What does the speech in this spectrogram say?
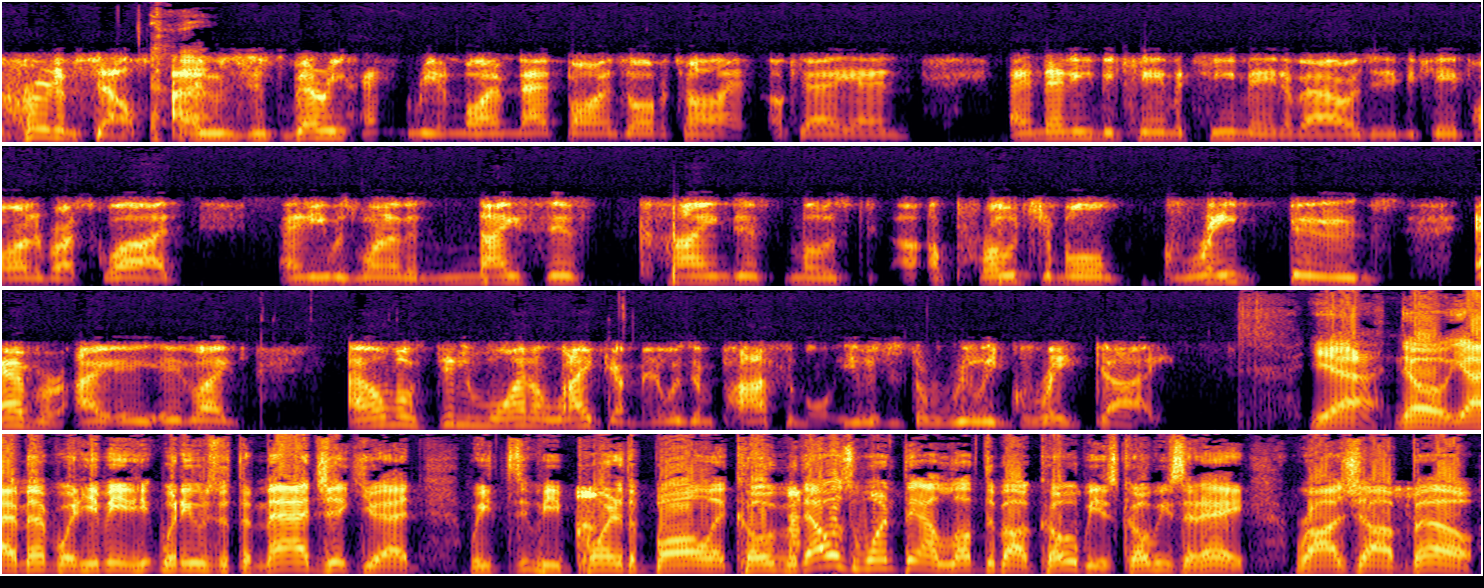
hurt himself. I was just very angry at Matt Barnes all the time. Okay, and and then he became a teammate of ours, and he became part of our squad, and he was one of the nicest, kindest, most uh, approachable, great dudes ever. I it, like I almost didn't want to like him. It was impossible. He was just a really great guy. Yeah, no, yeah, I remember when he mean when he was with the Magic. You had we we pointed the ball at Kobe, but that was one thing I loved about Kobe is Kobe said, "Hey, Raja Bell."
